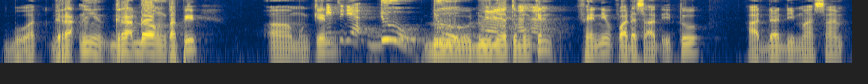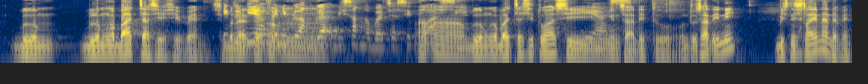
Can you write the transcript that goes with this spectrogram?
buat gerak nih gerak dong tapi eh, mungkin itu dia do du dunya Nah, tuh uh-uh. mungkin Fanny pada saat itu ada di masa belum belum ngebaca sih si itu sebenarnya dia tuh, Feni mm, bilang nggak bisa ngebaca situasi. Belum ngebaca situasi Yes. mungkin saat itu. Untuk saat ini bisnis lain ada saat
